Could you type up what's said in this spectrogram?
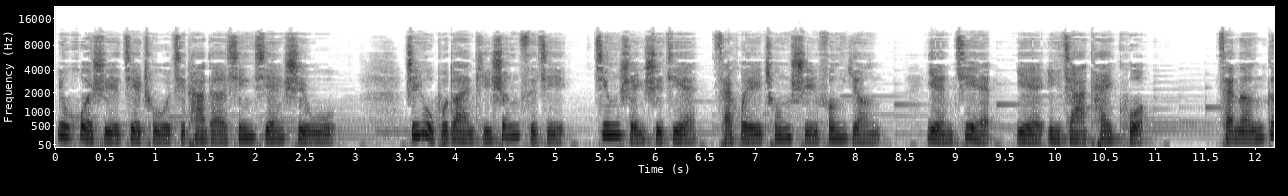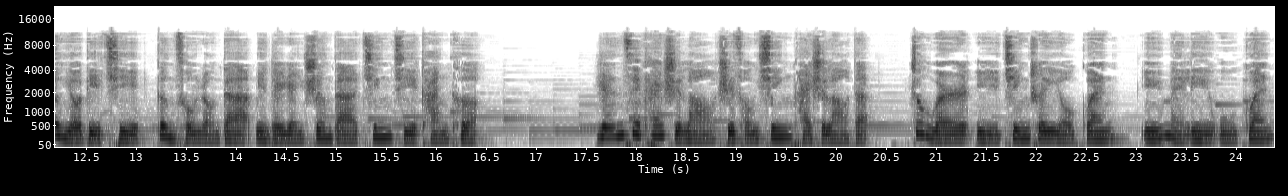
又或是接触其他的新鲜事物，只有不断提升自己。精神世界才会充实丰盈，眼界也愈加开阔，才能更有底气、更从容地面对人生的荆棘坎坷。人最开始老，是从心开始老的。皱纹与青春有关，与美丽无关。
